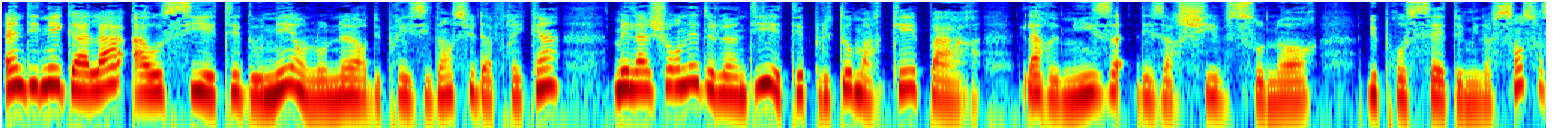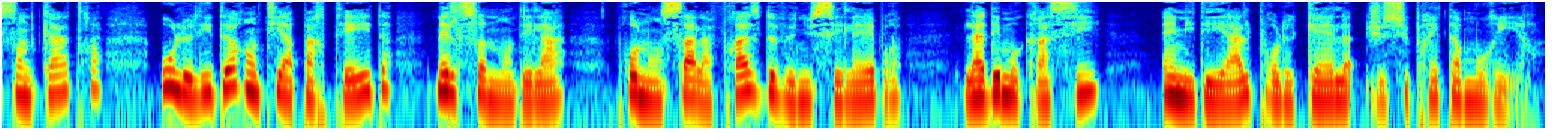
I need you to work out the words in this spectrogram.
Un dîner gala a aussi été donné en l'honneur du président sud-africain, mais la journée de lundi était plutôt marquée par la remise des archives sonores du procès de 1964 où le leader anti-apartheid, Nelson Mandela, prononça la phrase devenue célèbre La démocratie, un idéal pour lequel je suis prêt à mourir.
